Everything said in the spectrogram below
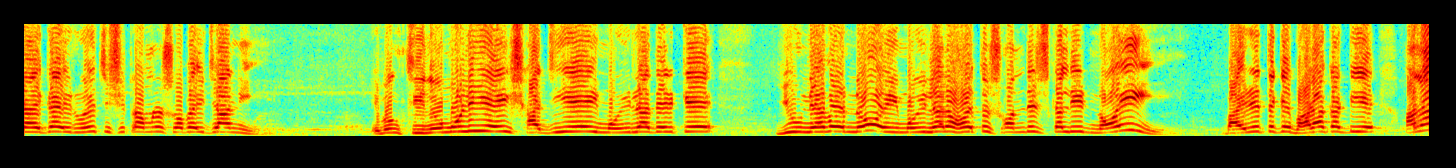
জায়গায় রয়েছে সেটা আমরা সবাই জানি। এবং তৃণমূলই এই সাজিয়ে এই মহিলাদেরকে ইউ নেভার নো এই মহিলারা হয়তো সন্দেশকালীর নয়ই, বাইরে থেকে ভাড়া কাটিয়ে আনা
